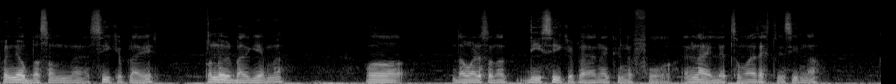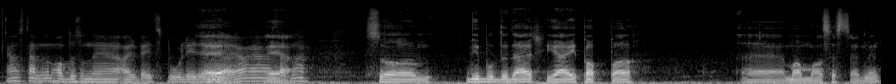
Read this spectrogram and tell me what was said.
For hun jobba som eh, sykepleier på Nordberghjemmet. Og da var det sånn at de sykepleierne kunne få en leilighet som var rett ved siden av. Ja, stemmer. De hadde sånne arbeidsboliger. Ja, Ja, ja, ja. Så um, vi bodde der. Jeg, pappa, eh, mamma og søsteren min.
